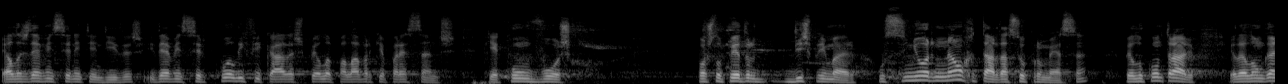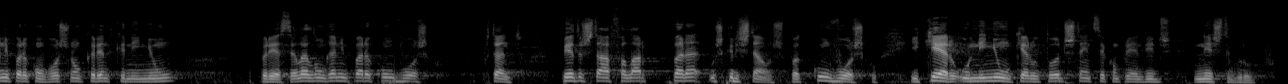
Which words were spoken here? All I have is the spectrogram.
elas devem ser entendidas e devem ser qualificadas pela palavra que aparece antes, que é convosco. O apóstolo Pedro diz primeiro: O Senhor não retarda a sua promessa, pelo contrário, Ele é longânimo para convosco, não querendo que nenhum pereça. Ele é longânimo para convosco. Portanto, Pedro está a falar para os cristãos, para convosco. E quer o nenhum, quer o todos têm de ser compreendidos neste grupo.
